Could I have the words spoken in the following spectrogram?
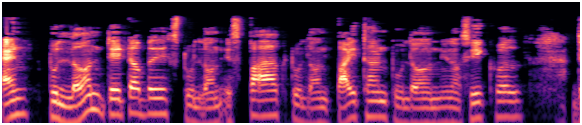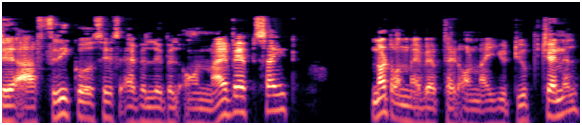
And to learn Databricks, to learn Spark, to learn Python, to learn you know SQL, there are free courses available on my website, not on my website, on my YouTube channel.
